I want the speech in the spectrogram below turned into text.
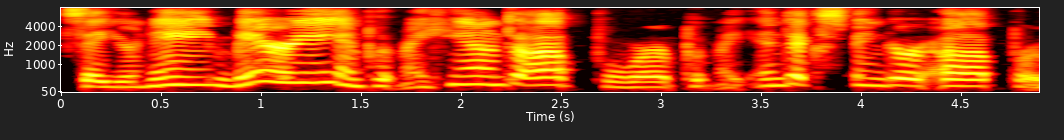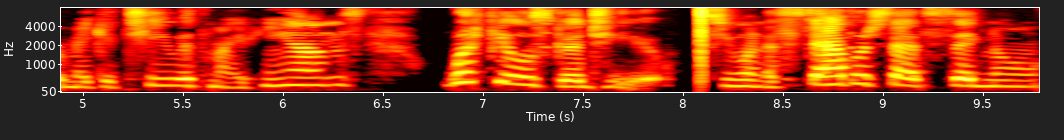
say your name, Mary, and put my hand up or put my index finger up or make a T with my hands. What feels good to you? So you want to establish that signal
